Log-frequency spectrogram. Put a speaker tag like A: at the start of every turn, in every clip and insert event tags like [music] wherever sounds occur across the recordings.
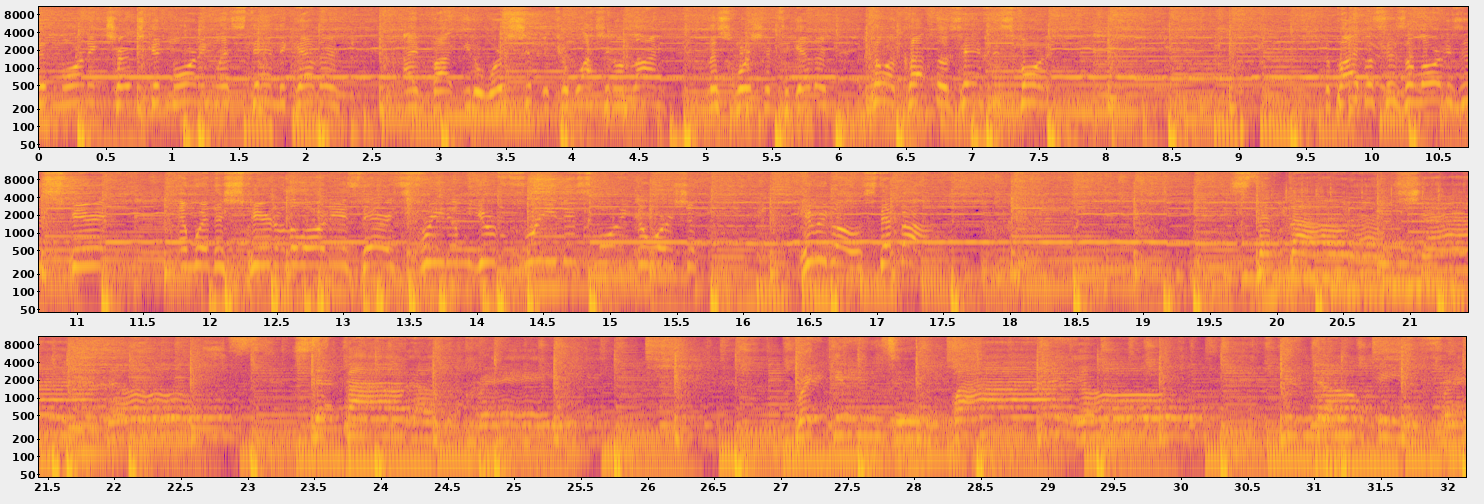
A: Good morning, church. Good morning. Let's stand together. I invite you to worship. If you're watching online, let's worship together. Come on, clap those hands this morning. The Bible says the Lord is His Spirit, and where the Spirit of the Lord is, there is freedom. You're free this morning to worship. Here we go. Step out.
B: Step out of shadows. Step out of the grave. Break into the wild be afraid.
